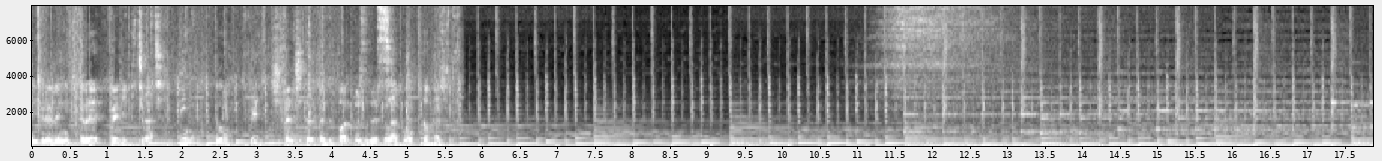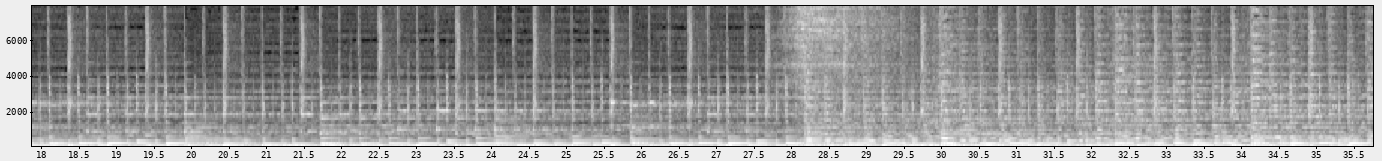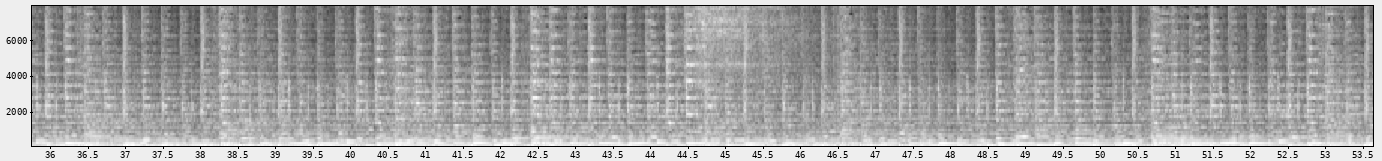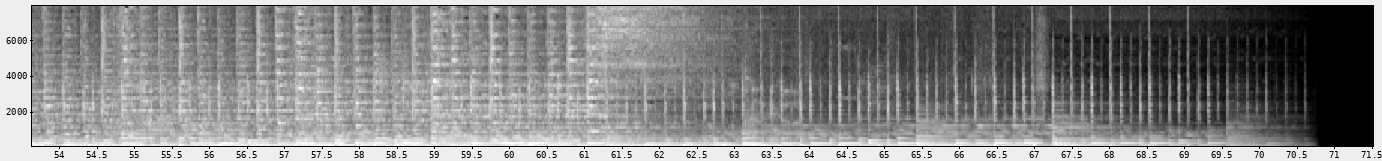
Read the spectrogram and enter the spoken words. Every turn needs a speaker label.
Speaker 1: ai revenit.
Speaker 2: Revenit, ce
Speaker 1: Da.
Speaker 2: faci?
Speaker 1: Bine, tu?
Speaker 2: Bine.
Speaker 1: Și felicitări pentru parcursul de până acum.
Speaker 2: Doamne ajută.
